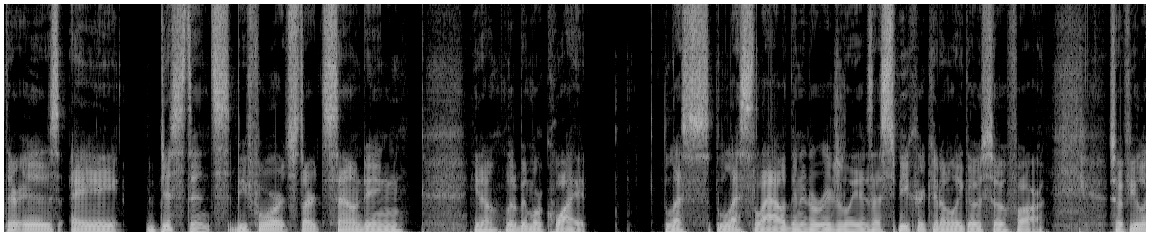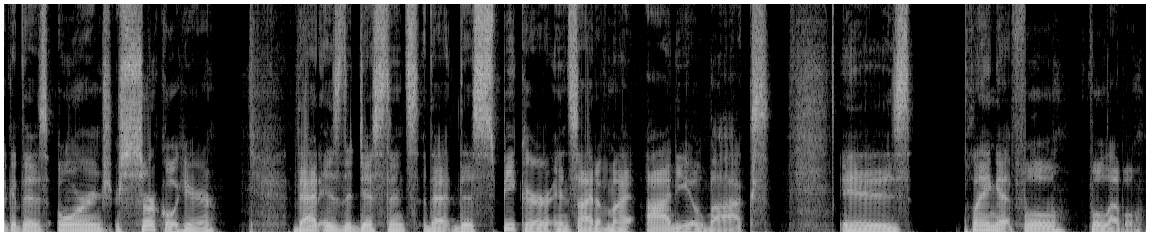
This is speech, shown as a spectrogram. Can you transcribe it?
there is a distance before it starts sounding, you know, a little bit more quiet less less loud than it originally is. That speaker could only go so far. So if you look at this orange circle here, that is the distance that this speaker inside of my audio box is playing at full full level.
